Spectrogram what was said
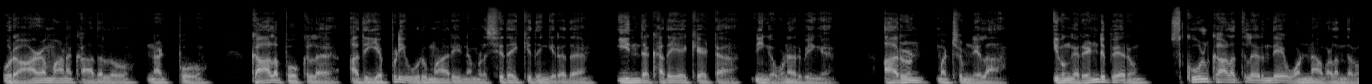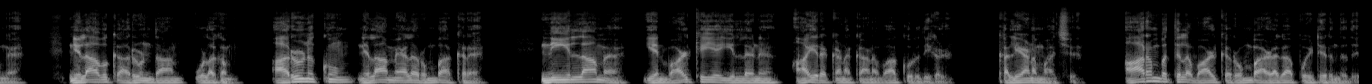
ஒரு ஆழமான காதலோ நட்போ காலப்போக்குல அது எப்படி உருமாறி நம்மளை சிதைக்குதுங்கிறத இந்த கதையை கேட்டா நீங்க உணர்வீங்க. அருண் மற்றும் நிலா. இவங்க ரெண்டு பேரும் ஸ்கூல் காலத்துல இருந்தே ஒன்னா வளர்ந்தவங்க. நிலாவுக்கு அருண் தான் உலகம். அருணுக்கும் நிலா மேல ரொம்ப அக்கறை. நீ இல்லாம என் வாழ்க்கையே இல்லைன்னு ஆயிரக்கணக்கான வாக்குறுதிகள். கல்யாணம் ஆச்சு ஆரம்பத்துல வாழ்க்கை ரொம்ப அழகா போயிட்டு இருந்தது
